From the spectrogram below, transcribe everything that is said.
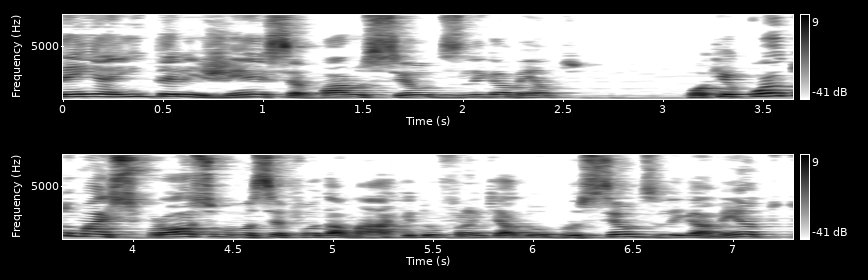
Tenha inteligência para o seu desligamento. Porque quanto mais próximo você for da marca e do franqueador para o seu desligamento,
